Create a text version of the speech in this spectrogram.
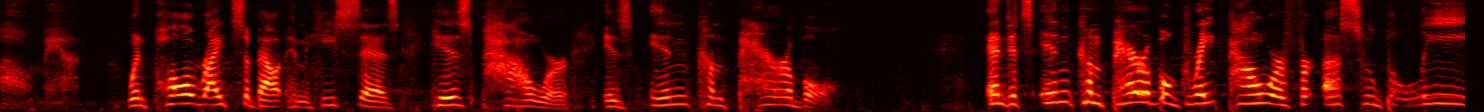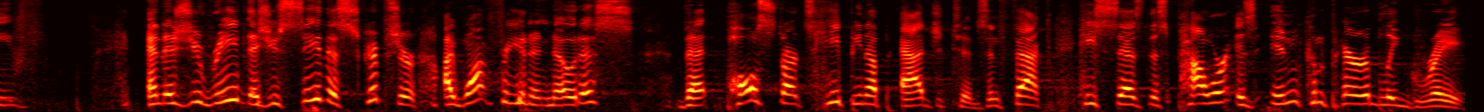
Oh man. When Paul writes about him, he says his power is incomparable. And it's incomparable great power for us who believe. And as you read, as you see this scripture, I want for you to notice that Paul starts heaping up adjectives. In fact, he says this power is incomparably great.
